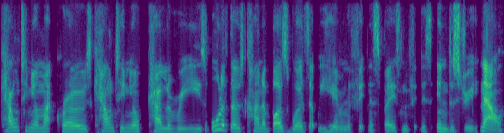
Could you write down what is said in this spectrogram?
counting your macros, counting your calories, all of those kind of buzzwords that we hear in the fitness space and the fitness industry. Now,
